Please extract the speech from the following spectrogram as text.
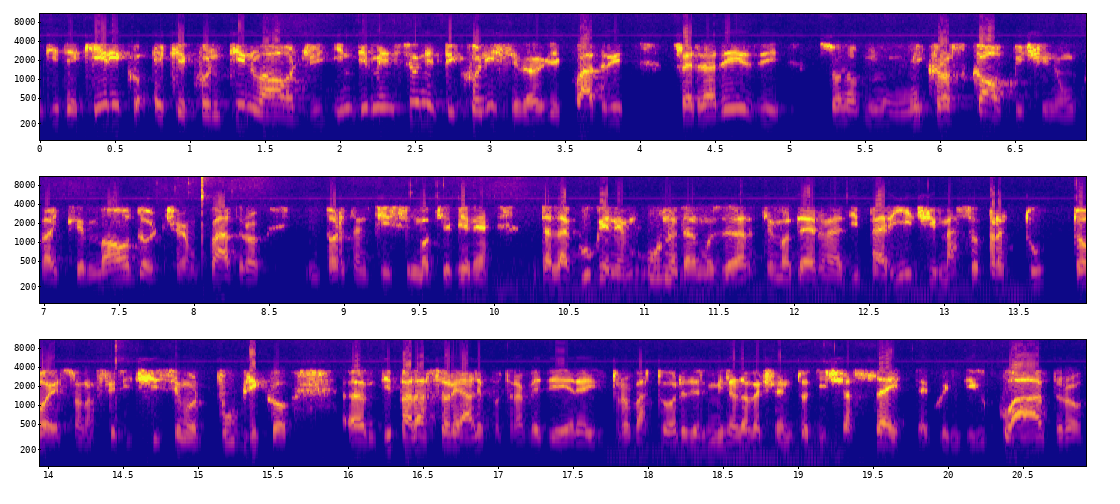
di De Chirico e che continua oggi in dimensioni piccolissime perché i quadri ferraresi sono microscopici in un qualche modo, c'è un quadro importantissimo che viene dalla Guggenheim, uno dal Museo d'Arte Moderna di Parigi, ma soprattutto, e sono felicissimo, il pubblico eh, di Palazzo Reale potrà vedere il Trovatore del 1917, quindi il quadro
